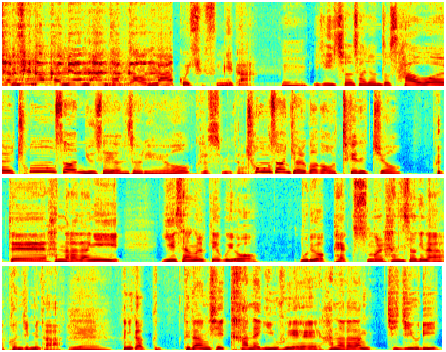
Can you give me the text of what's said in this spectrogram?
참 생각하면 안타까운 마음 고 싶습니다. 예. 이게 2004년도 4월 총선 유세 연설이에요. 그렇습니다. 총선 결과가 어떻게 됐죠? 그때 한나라당이 예상을 깨고요. 무려 121석이나 건집니다. 예. 그러니까 그, 그 당시 탄핵 이후에 한나라당 지지율이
